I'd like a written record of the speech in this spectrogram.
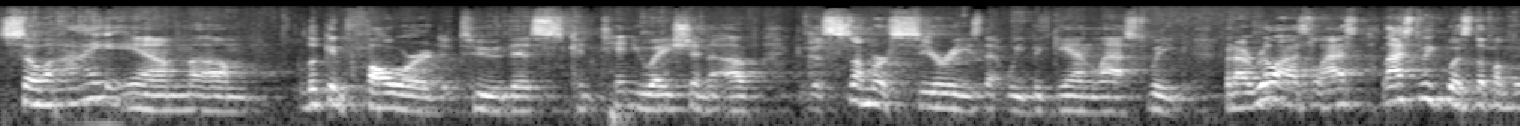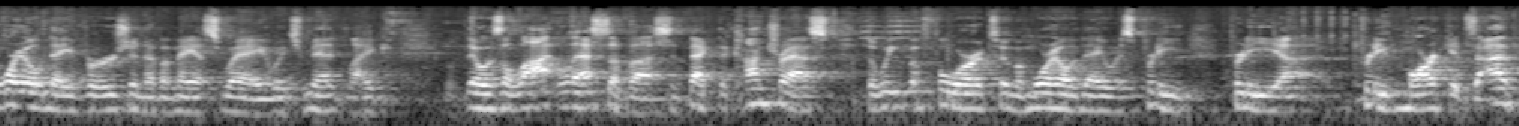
So I am um, looking forward to this continuation of the summer series that we began last week. But I realized last last week was the Memorial Day version of Emmaus Way, which meant like there was a lot less of us. In fact, the contrast the week before to Memorial Day was pretty pretty uh, pretty marked. So I,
